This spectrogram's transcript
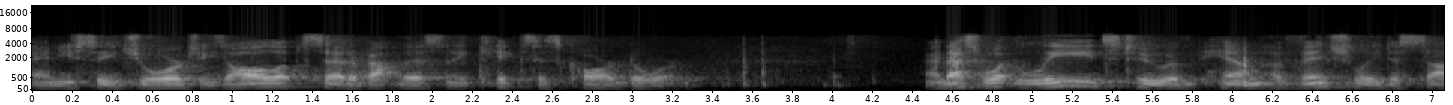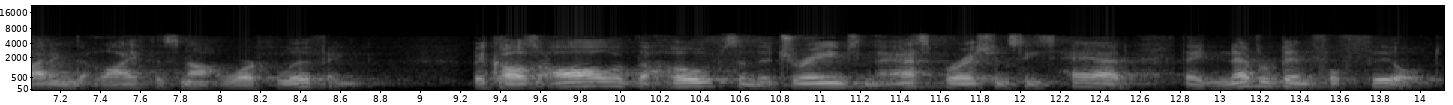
And you see George, he's all upset about this and he kicks his car door. And that's what leads to him eventually deciding that life is not worth living. Because all of the hopes and the dreams and the aspirations he's had, they've never been fulfilled.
